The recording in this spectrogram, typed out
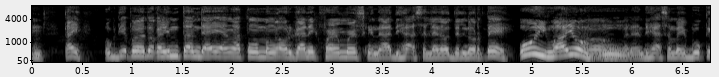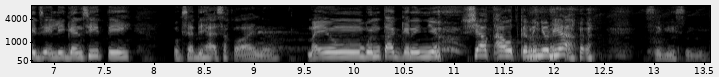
Mm. Tay, ug di pa na to kalimtan dahil ang atong mga organic farmers nga nadiha sa Lanao del Norte. Uy, maayo. Oh, Mm. diha sa may bukid sa Iligan City ug sa diha sa kuan, no. Mayong buntag kaninyo. Shout out kaninyo diha. sige, sige.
